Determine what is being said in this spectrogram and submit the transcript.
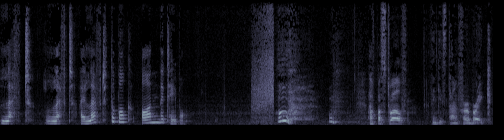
Left, left. I left the book on the table. Half past twelve. I think it's time for a break.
